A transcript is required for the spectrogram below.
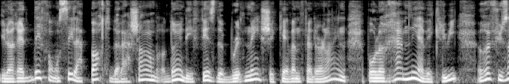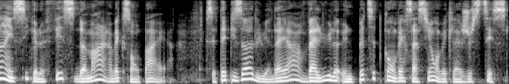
Il aurait défoncé la porte de la chambre d'un des fils de Britney chez Kevin Federline pour le ramener avec lui, refusant ainsi que le fils demeure avec son père. Cet épisode lui a d'ailleurs valu une petite conversation avec la justice.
